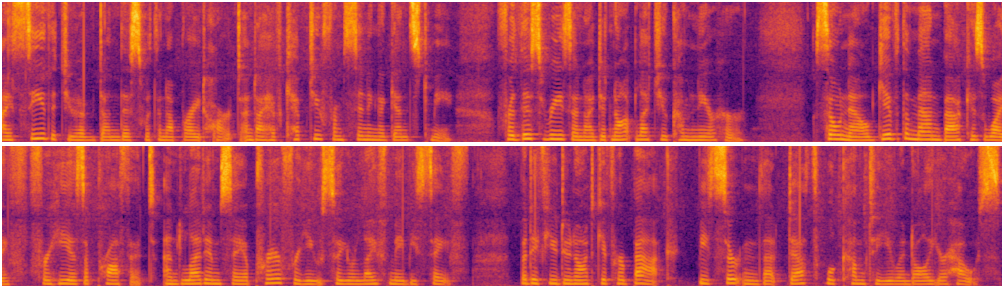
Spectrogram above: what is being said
I see that you have done this with an upright heart, and I have kept you from sinning against me. For this reason I did not let you come near her. So now give the man back his wife, for he is a prophet, and let him say a prayer for you, so your life may be safe. But if you do not give her back, be certain that death will come to you and all your house.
